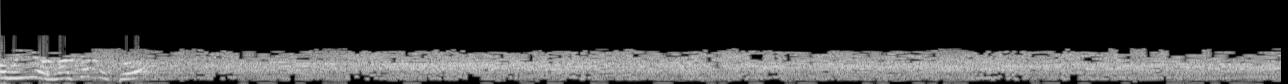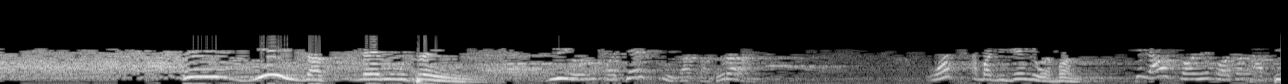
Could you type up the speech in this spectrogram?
ohun yìí ò lọ sókè tó. In Jesus' name we pray. Ní orúkọ Jésù la gbàdúrà. What about the day you were born? Kí la ó sọ nípa ọjọ́ tàbí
